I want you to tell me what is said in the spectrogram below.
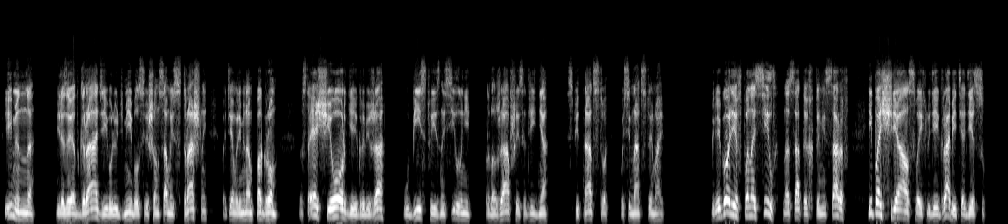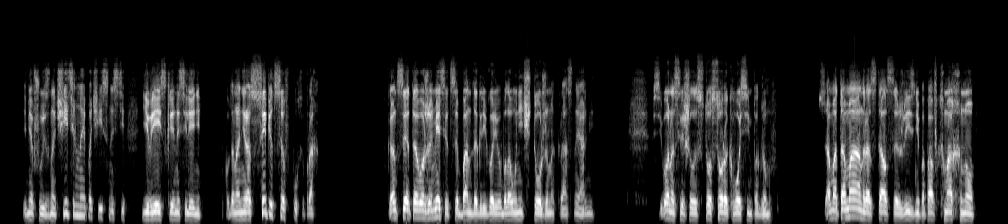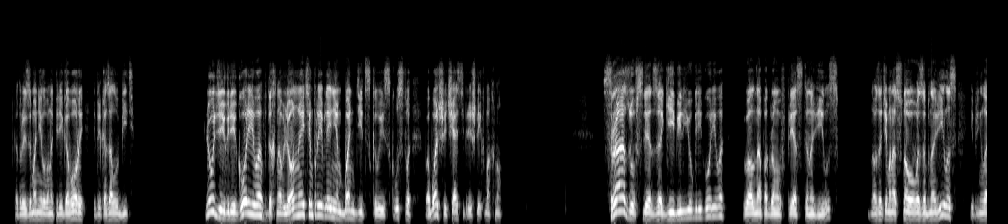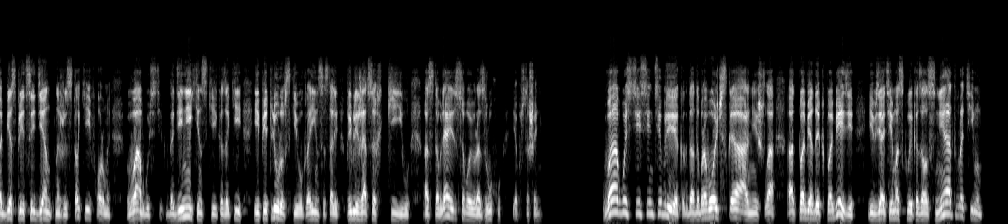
Именно в Елизаветграде его людьми был совершен самый страшный по тем временам погром, настоящие оргии грабежа, убийства и изнасилований, продолжавшиеся три дня, с 15 по 17 мая. Григорьев поносил носатых комиссаров и поощрял своих людей грабить Одессу, имевшую значительное по численности еврейское население, покуда она не рассыпется в пух и прах. В конце того же месяца банда Григорьева была уничтожена Красной армией. Всего она совершила 148 погромов. Сам атаман расстался с жизнью, попав к Махно, который заманил его на переговоры и приказал убить. Люди Григорьева, вдохновленные этим проявлением бандитского искусства, по большей части перешли к Махно. Сразу вслед за гибелью Григорьева волна погромов приостановилась, но затем она снова возобновилась и приняла беспрецедентно жестокие формы в августе, когда деникинские казаки и петлюровские украинцы стали приближаться к Киеву, оставляя за собой разруху и опустошение. В августе-сентябре, когда добровольческая армия шла от победы к победе и взятие Москвы казалось неотвратимым,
